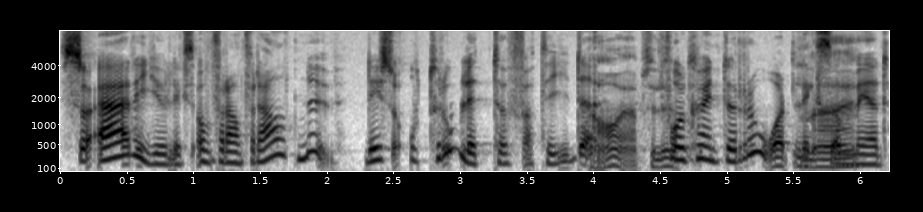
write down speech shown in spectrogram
så är det ju, liksom, och framförallt nu, det är så otroligt tuffa tider. Ja. Folk har inte råd liksom Nej. med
